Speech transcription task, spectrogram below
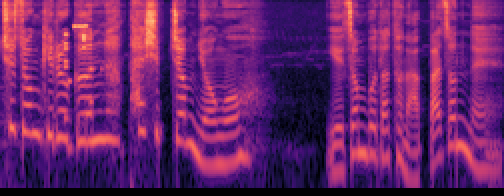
최종 기록은 80.05. 예전보다 더 나빠졌네.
